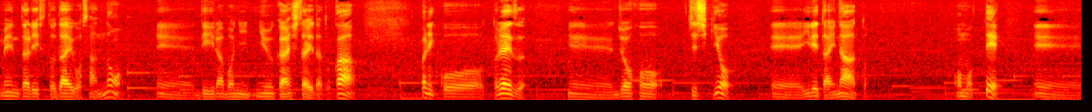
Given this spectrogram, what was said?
メンタリスト DAIGO さんの、え D ラボに入会したりだとかぱりこうとりあえず、えー、情報知識を、えー、入れたいなと思って、え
